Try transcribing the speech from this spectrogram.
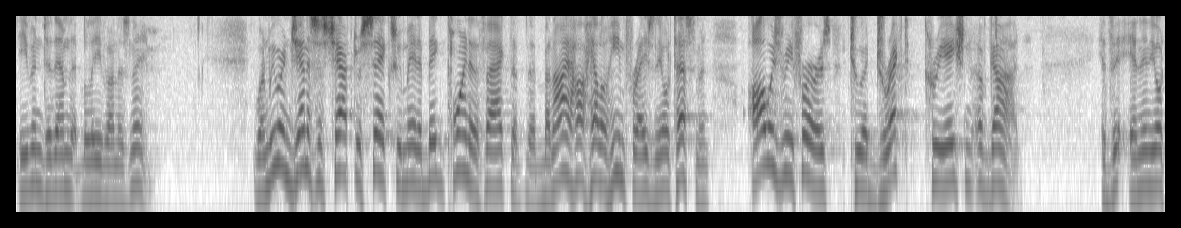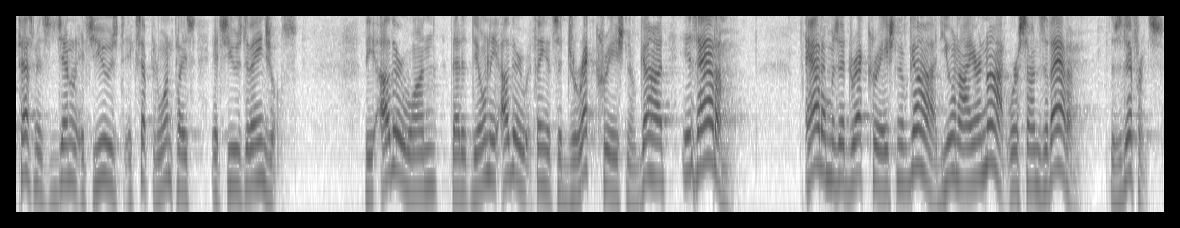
even to them that believe on his name. When we were in Genesis chapter 6, we made a big point of the fact that the Benai Elohim phrase in the Old Testament always refers to a direct creation of God. And in the Old Testament, it's generally it's used, except in one place, it's used of angels. The other one, that the only other thing that's a direct creation of God is Adam. Adam was a direct creation of God. You and I are not. We're sons of Adam. There's a difference.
